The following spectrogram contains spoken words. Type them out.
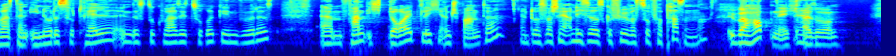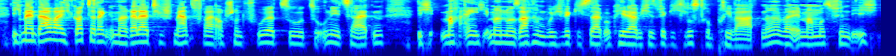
Du hast dann eh nur das Hotel, in das du quasi zurückgehen würdest. Ähm, fand ich deutlich entspannter. Und du hast wahrscheinlich auch nicht so das Gefühl, was zu verpassen, ne? Überhaupt nicht. Ja. Also ich meine, da war ich Gott sei Dank immer relativ schmerzfrei, auch schon früher zu, zu Uni-Zeiten. Ich mache eigentlich immer nur Sachen, wo ich wirklich sage, okay, da habe ich jetzt wirklich Lust drauf privat, ne? Weil man muss, finde ich,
